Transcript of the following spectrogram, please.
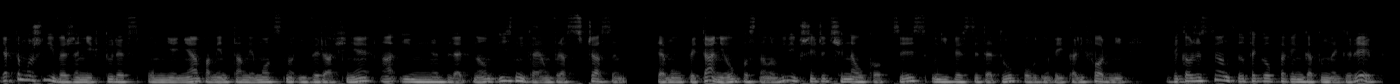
Jak to możliwe, że niektóre wspomnienia pamiętamy mocno i wyraźnie, a inne bledną i znikają wraz z czasem? Temu pytaniu postanowili przyjrzeć się naukowcy z Uniwersytetu Południowej Kalifornii, wykorzystując do tego pewien gatunek ryb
